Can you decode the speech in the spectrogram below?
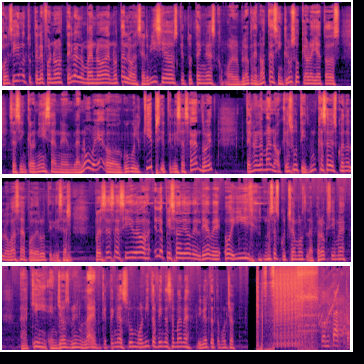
Consíguelo tu teléfono, tenlo a la mano, anótalo en servicios que tú tengas, como el blog de notas, incluso que ahora ya todos se sincronizan en la nube o Google Keep si utilizas Android. Tenlo en la mano, que es útil. Nunca sabes cuándo lo vas a poder utilizar. Pues ese ha sido el episodio del día de hoy. Nos escuchamos la próxima aquí en Just Green Live. Que tengas un bonito fin de semana. Diviértete mucho. Contacto.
